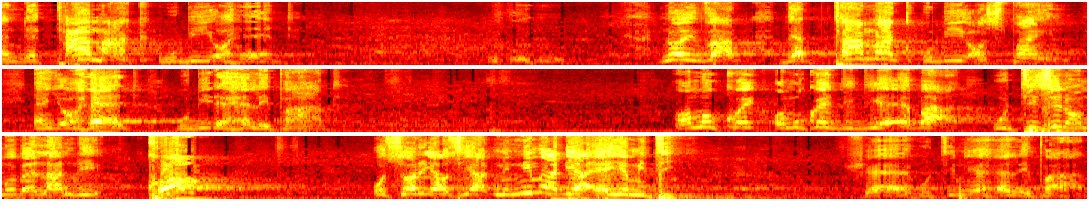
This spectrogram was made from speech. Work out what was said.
and the tarmac will be your head. no, in fact, the tarmac will be your spine, and your head will be the helipad. Ɔmo kɔ ɔmo kɔ edidie ɛba wò ti si na ɔmo bɛ landi kɔ osɔre ɔsi a mi nim adi a ɛyɛ mi ti hwɛ wò ni helipad.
